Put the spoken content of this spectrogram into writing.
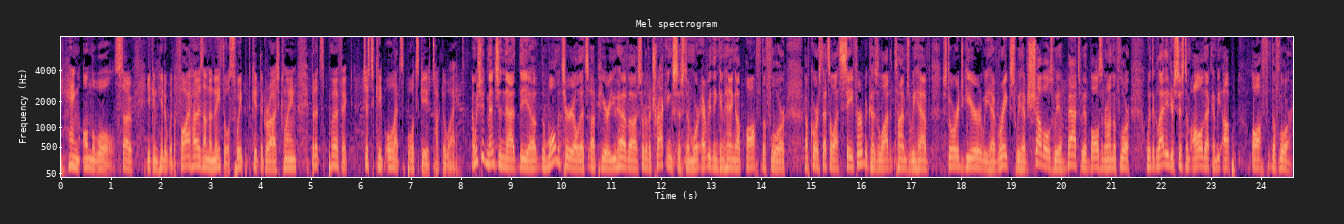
hang on the wall. So you can hit it with a fire hose underneath or sweep it to keep the garage clean. But it's perfect just to keep all that sports gear tucked away. And we should mention that the uh, the wall material that's up here, you have a, sort of a tracking system where everything can hang up off the floor. Of course, that's a lot safer because a lot of times we have storage gear, we have rakes, we have shovels, we have bats, we have balls that are on the floor. With the Gladiator system, all of that can be up off the floor.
